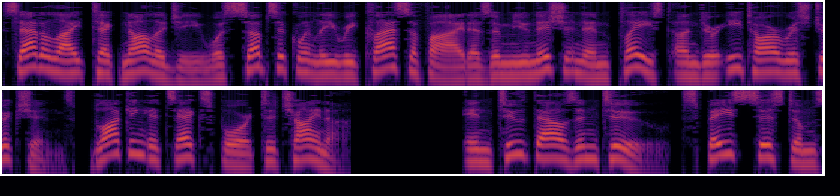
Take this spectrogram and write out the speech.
Satellite technology was subsequently reclassified as a munition and placed under ITAR restrictions, blocking its export to China. In 2002, Space Systems,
